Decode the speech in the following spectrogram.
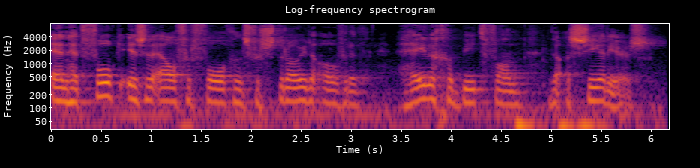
En het volk Israël vervolgens verstrooide over het hele gebied van de Assyriërs.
